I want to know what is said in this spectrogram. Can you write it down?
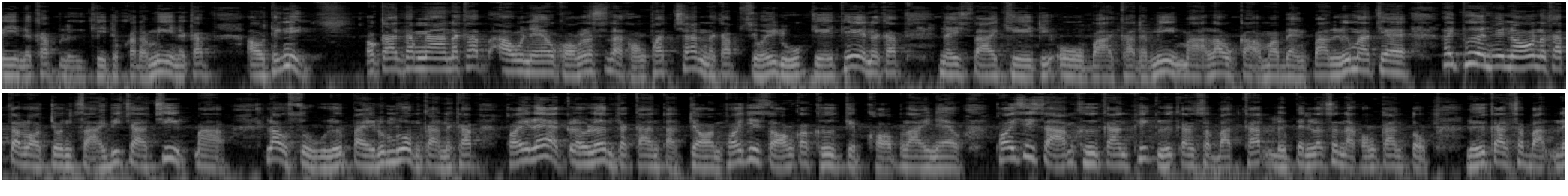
ดีนะครับหรือคีโตคาดามีนะครับเอาเทคนิค เอาการทำงานนะครับ เอาแนวของลักษณะของพัชชั่นนะครับ สวยหรูเก๋เท่นะครับ ในสไตล์ KTO by Academy มาเล่าเก่าวมาแบ่งปัน หรือมาแชร์ให้เพื่อนให้น้องนะครับ ตลอดจนสายวิชาชีพมาเล่าสู่หรือไปร่วมๆกันนะครับพอยแรกเราเริ่มจากการตัดจรพอยที่ 2 ก็คือเก็บขอบลายแนวพอยที่ 3 คือการพลิกหรือการสะบัดคัด หรือเป็นลักษณะของการตบหรือการสะบัดใน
